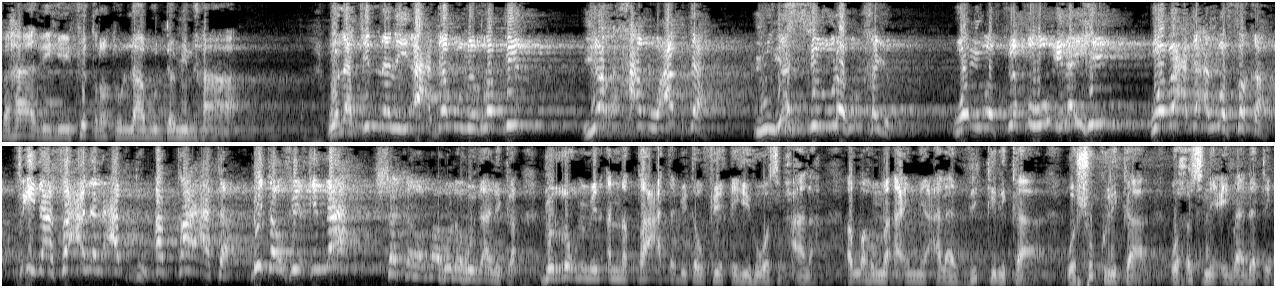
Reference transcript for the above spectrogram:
فهذه فطرة لا بد منها. ولكنني أعجب من رب يرحم عبده ييسر له الخير ويوفقه إليه وبعد أن وفقه فإذا فعل العبد الطاعة بتوفيق الله شكر الله له ذلك بالرغم من أن الطاعة بتوفيقه هو سبحانه. اللهم أعني على ذكرك وشكرك وحسن عبادتك.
